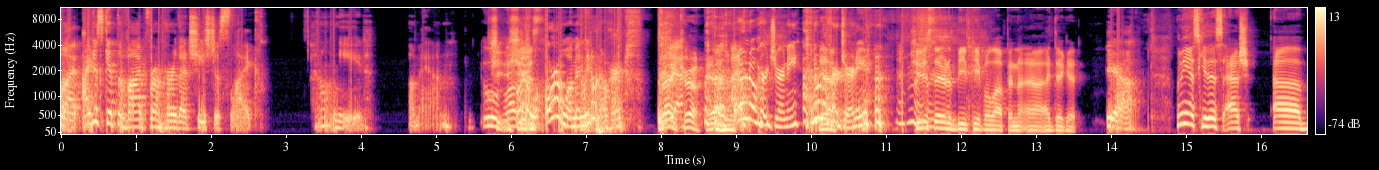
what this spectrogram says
But I just get the vibe from her that she's just like, I don't need a man Ooh, She- love she it. has- or, or a woman. We don't know her. Right, Yeah. true. Yeah. I don't know her journey. I don't know her journey. She's just there to beat people up, and uh, I dig it. yeah. Let me ask you this, Ash. Uh,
